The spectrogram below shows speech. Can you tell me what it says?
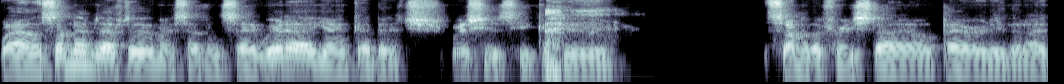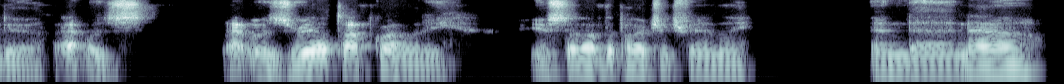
well, sometimes I have to look at myself and say, Weird Al Yankovic wishes he could do some of the freestyle parody that I do. That was that was real top quality. Used to love the Partridge Family. And uh, now,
